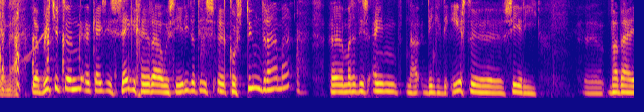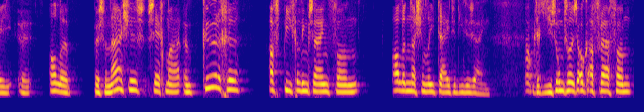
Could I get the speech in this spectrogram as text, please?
hierna. Ja, Bridgerton, eh, Kees, is zeker geen rauwe serie. Dat is eh, kostuumdrama. Eh, maar dat is een, nou, denk ik, de eerste serie eh, waarbij eh, alle personages, zeg maar, een keurige afspiegeling zijn van alle nationaliteiten die er zijn. Dat je je soms wel eens ook afvraagt van,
